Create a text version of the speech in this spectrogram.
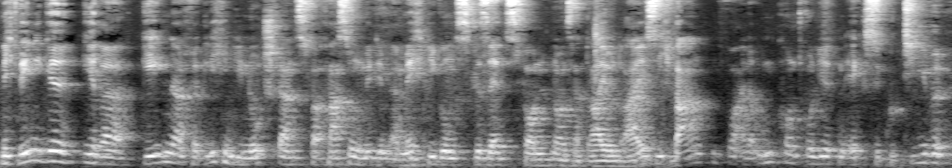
Nicht wenige ihrer Gegner verglichen die Notstandsverfassung mit dem Ermächtigungsgesetz von 1933, warnten vor einer unkontrollierten Exekutive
